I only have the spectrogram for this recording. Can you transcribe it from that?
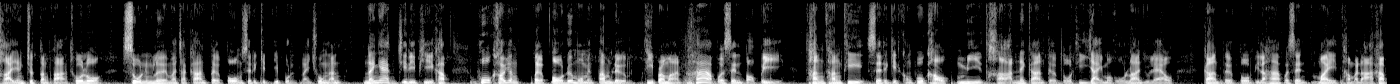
ถ่ายยังจุดต่างๆ ทั่วโลก ส่วนหนึ่งเลยมาจากการเติบโตของเศรษฐกิจญี่ปุ่นในช่วงนั้น ในแง่ของ GDP ครับ พวกเขายังเติบโตด้วยโมเมนตัมเดิมที่ประมาณ 5%ต่อปี ทั้งทั้งที่เศรษฐกิจของพวกเขามีฐานในการเติบโตที่ใหญ่มโหฬารอยู่แล้ว การเติบโตปีละ 5%ไม่ธรรมดาครับ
